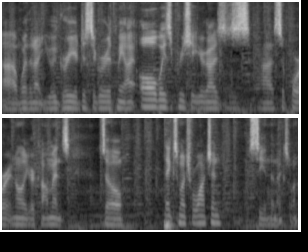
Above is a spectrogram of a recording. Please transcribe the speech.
uh, whether or not you agree or disagree with me. I always appreciate your guys' uh, support and all your comments. So thanks so much for watching. See you in the next one.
